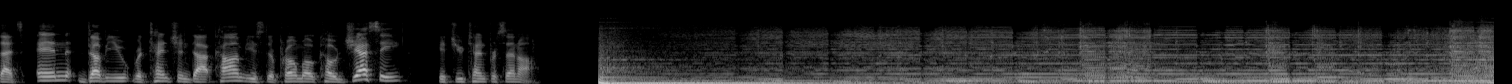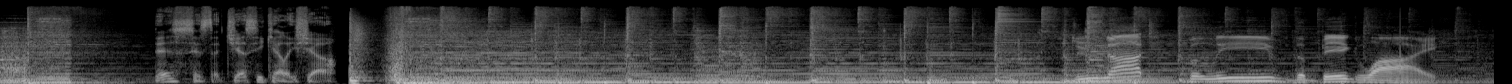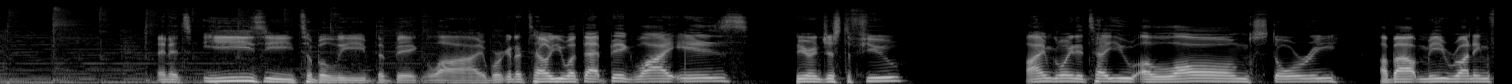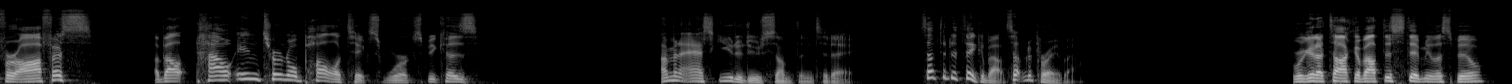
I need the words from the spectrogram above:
That's nwretention.com. Use the promo code Jesse, get you 10% off. This is the Jesse Kelly Show. Do not believe the big lie. And it's easy to believe the big lie. We're going to tell you what that big lie is here in just a few. I'm going to tell you a long story about me running for office, about how internal politics works, because I'm going to ask you to do something today. Something to think about, something to pray about. We're going to talk about this stimulus bill.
